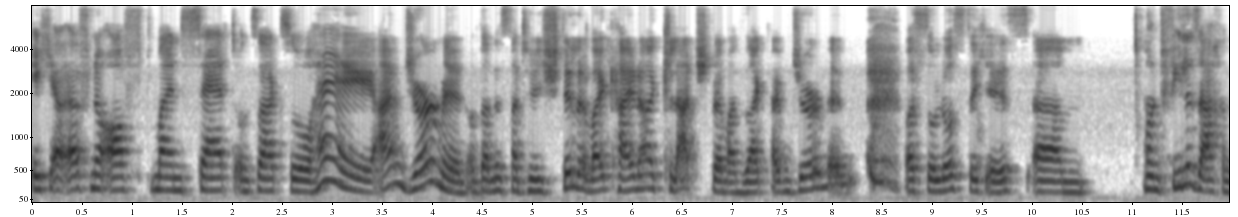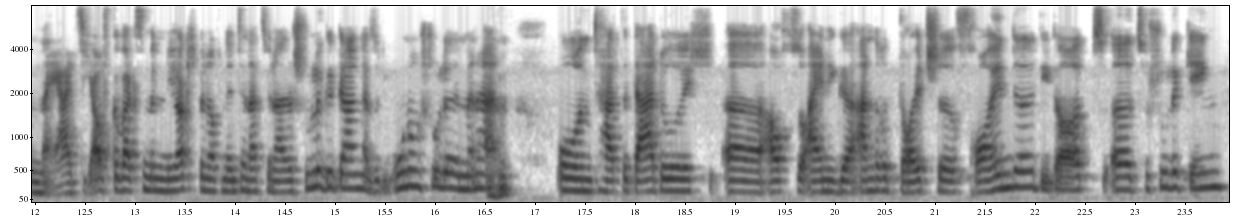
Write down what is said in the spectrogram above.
ich eröffne oft mein Set und sag so, hey, I'm German. Und dann ist natürlich Stille, weil keiner klatscht, wenn man sagt, I'm German, was so lustig ist. Ähm, und viele Sachen, naja, als ich aufgewachsen bin in New York, ich bin auf eine internationale Schule gegangen, also die UNO-Schule in Manhattan. Mhm und hatte dadurch äh, auch so einige andere deutsche Freunde, die dort äh, zur Schule gingen,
